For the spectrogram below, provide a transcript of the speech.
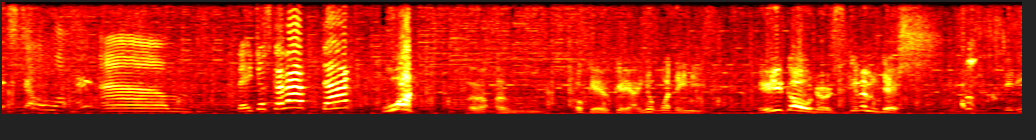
It's still alive. Um, they just got up, Doc. what? Uh, um, okay, okay, I know what they need. Here you go, nurse. Give him this. Did he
